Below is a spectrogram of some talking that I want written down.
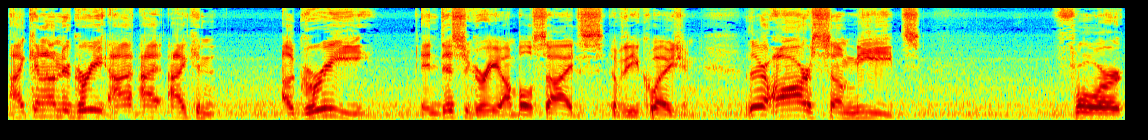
I can agree. I, I, I can agree and disagree on both sides of the equation. There are some needs for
